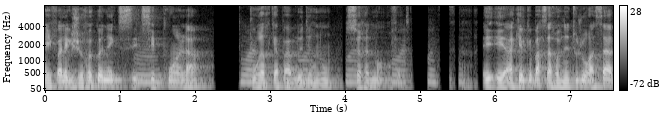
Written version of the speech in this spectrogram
Et il fallait que je reconnecte ces, ces points-là pour être capable de dire non sereinement, en fait. Ouais, Et, et à quelque part, ça revenait toujours à ça,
